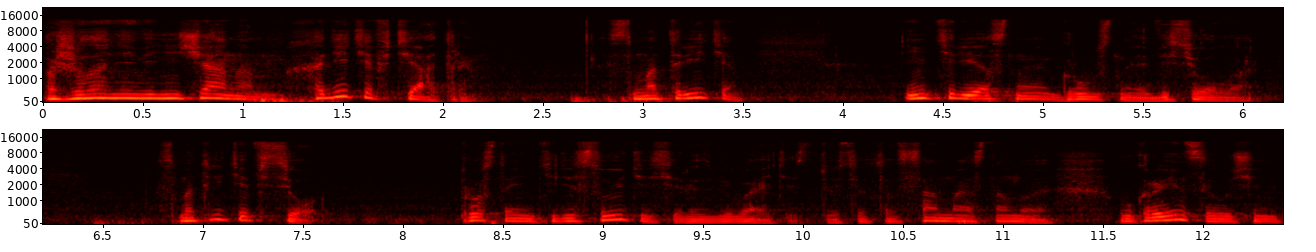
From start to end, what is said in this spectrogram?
Пожелание венечанам. Ходите в театры, смотрите. Интересное, грустное, веселое. Смотрите все. Просто интересуйтесь и развивайтесь. То есть это самое основное. Украинцы очень,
